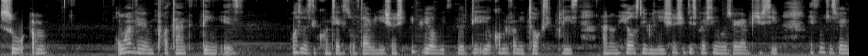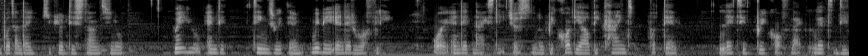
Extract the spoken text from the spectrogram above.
So, um, one very important thing is what was the context of that relationship? If you're with your you're coming from a toxic place, an unhealthy relationship, this person was very abusive. I think it's very important that you keep your distance. You know, when you ended things with them, maybe you ended roughly or ended nicely. Just you know, be cordial, be kind, but then let it break off like let the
